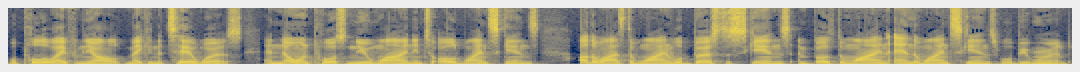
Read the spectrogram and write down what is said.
will pull away from the old, making the tear worse. And no one pours new wine into old wineskins. Otherwise, the wine will burst the skins, and both the wine and the wineskins will be ruined.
